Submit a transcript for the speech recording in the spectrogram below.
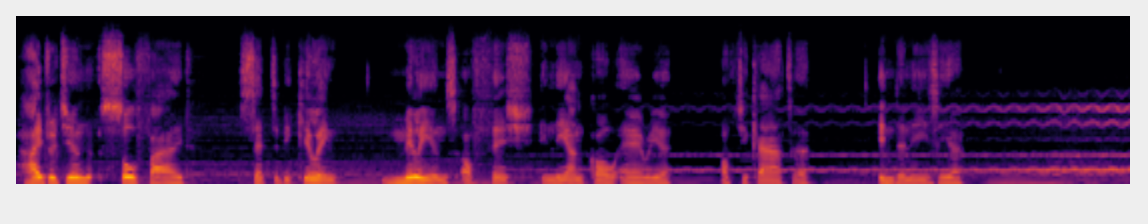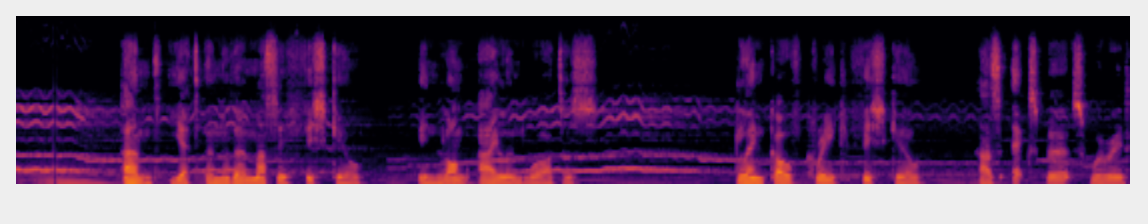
Hydrogen sulfide said to be killing millions of fish in the Ancol area of Jakarta, Indonesia. And yet another massive fish kill in Long Island waters. Glen Cove Creek fish kill has experts worried.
